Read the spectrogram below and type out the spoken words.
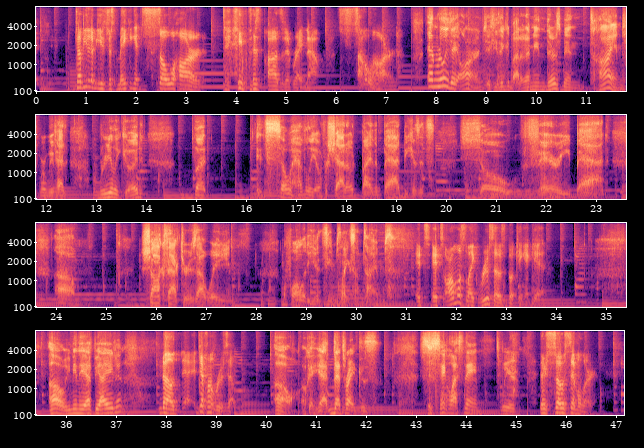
WWE is just making it so hard to keep this positive right now. So hard. And really, they aren't, if you think about it. I mean, there's been times where we've had really good, but it's so heavily overshadowed by the bad because it's so very bad. Um, shock factor is outweighing quality it seems like sometimes. It's it's almost like russo's booking again. Oh you mean the fbi agent? No different russo. Oh okay yeah that's right because it's the same last name. It's weird they're so similar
